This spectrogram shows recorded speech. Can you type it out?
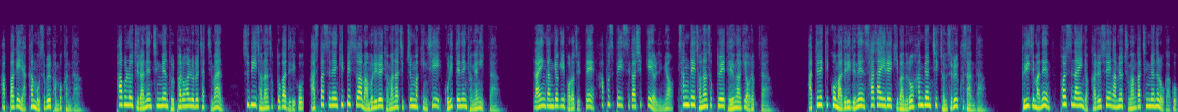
압박에 약한 모습을 반복한다. 파블로 듀라는 측면 돌파로 활로를 찾지만 수비 전환 속도가 느리고 아스파스는 키패스와 마무리를 겸하나 집중 마킹 시 고립되는 경향이 있다. 라인 간격이 벌어질 때 하프 스페이스가 쉽게 열리며 상대 전환 속도에 대응하기 어렵다. 아틀레티코 마드리드는 4-4-2를 기반으로 한 변칙 전술을 구사한다. 그리즈만은 펄스9 역할을 수행하며 중앙과 측면을 오가고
